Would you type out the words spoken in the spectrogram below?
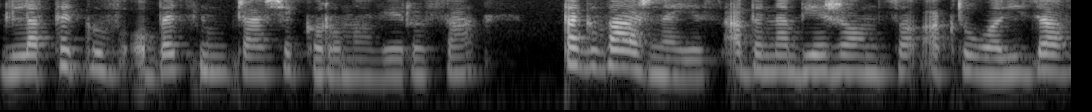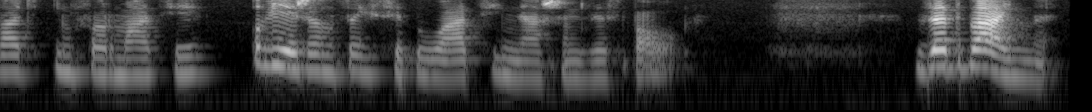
Dlatego w obecnym czasie koronawirusa tak ważne jest, aby na bieżąco aktualizować informacje o bieżącej sytuacji naszym zespołom. Zadbajmy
